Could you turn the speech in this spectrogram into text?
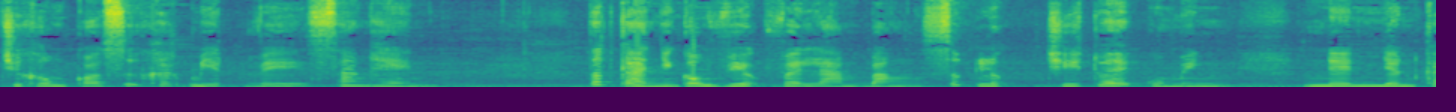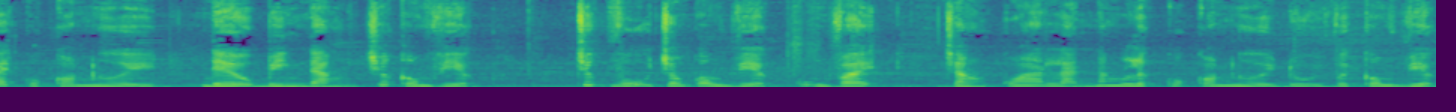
chứ không có sự khác biệt về sang hèn. Tất cả những công việc phải làm bằng sức lực, trí tuệ của mình nên nhân cách của con người đều bình đẳng trước công việc – Chức vụ trong công việc cũng vậy, chẳng qua là năng lực của con người đối với công việc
